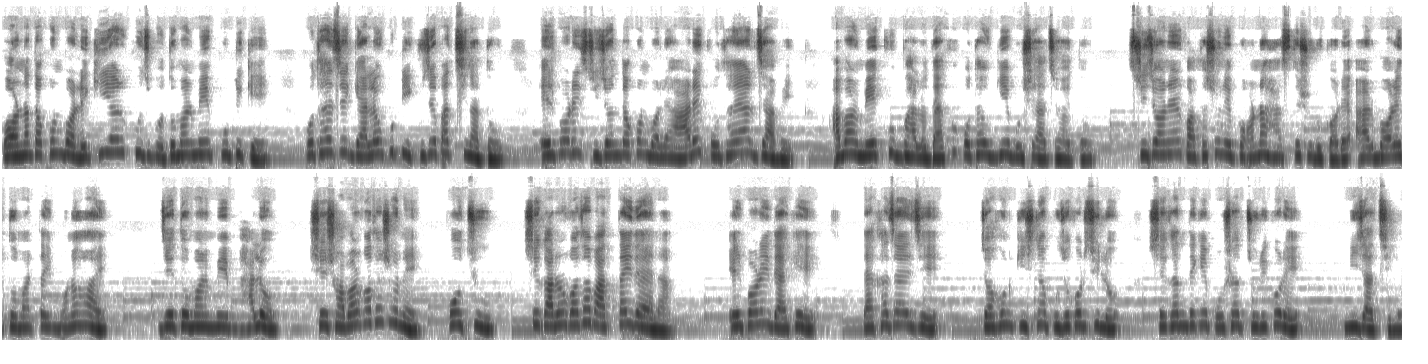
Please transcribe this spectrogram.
পর্ণা তখন বলে, কি আর খুঁজবো? তোমার মেয়ে পুটিকে? কোথায় যে গেল পুটি খুঁজে পাচ্ছি না তো। এরপরে সৃজন তখন বলে, আরে, কোথায় আর যাবে? আমার মেয়ে খুব ভালো, দেখো কোথাও গিয়ে বসে আছে হয়তো। সৃজনের কথা শুনে পর্ণা হাসতে শুরু করে, আর বলে, তোমার তাই মনে হয় যে তোমার মেয়ে ভালো, সে সবার কথা শোনে, কচু, সে কারোর কথা পাত্তাই দেয় না। এরপরেই দেখে, দেখা যায় যে যখন কৃষ্ণা পুজো করছিল, সেখান থেকে প্রসাদ চুরি করে নিয়ে যাচ্ছিল।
